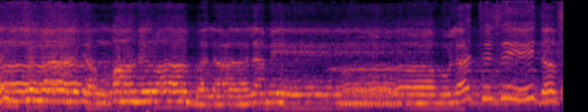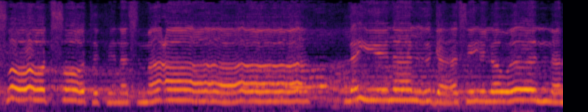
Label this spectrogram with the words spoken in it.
أنت معك الله رب العالمين. ولا تزيد الصوت صوتك نسمعه. لين القاسي لو انه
